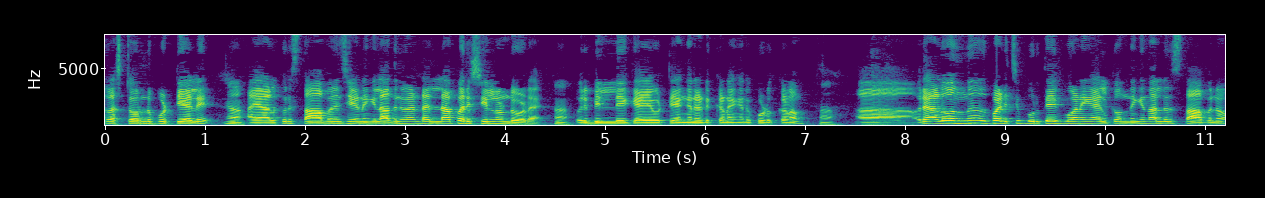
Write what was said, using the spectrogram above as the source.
റെസ്റ്റോറന്റ് പൊട്ടിയാൽ അയാൾക്കൊരു അയാൾക്ക് ഒരു സ്ഥാപനം ചെയ്യണമെങ്കിൽ അതിന് വേണ്ട എല്ലാ പരിശീലനം ഉണ്ട് ഇവിടെ. ഒരു ബില്ല് കൈയൊട്ടി എങ്ങനെ എടുക്കണം എങ്ങനെ കൊടുക്കണം. ആ. ഒരാൾ വന്ന് ഇത് പഠിച്ച് പൂർത്തിയായി പോവാണെങ്കിൽ അയാൾക്ക് ഒന്നെങ്കിൽ നല്ലൊരു സ്ഥാപനോ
